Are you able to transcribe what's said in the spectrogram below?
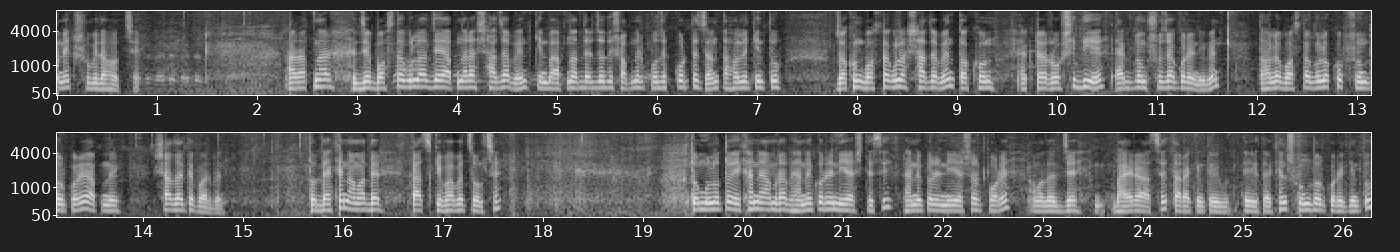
অনেক সুবিধা হচ্ছে। আর আপনার যে বস্তাগুলো যে আপনারা সাজাবেন কিংবা আপনাদের যদি স্বপ্নের প্রজেক্ট করতে চান, তাহলে কিন্তু যখন বস্তাগুলো সাজাবেন, তখন একটা রশি দিয়ে একদম সোজা করে নেবেন। তাহলে বস্তাগুলো খুব সুন্দর করে আপনি সাজাইতে পারবেন। তো দেখেন আমাদের কাজ কীভাবে চলছে। তো মূলত এখানে আমরা ভ্যানে করে নিয়ে আসতেছি। ভ্যানে করে নিয়ে আসার পরে আমাদের যে ভাইরা আছে, তারা কিন্তু এই- দেখেন সুন্দর করে কিন্তু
